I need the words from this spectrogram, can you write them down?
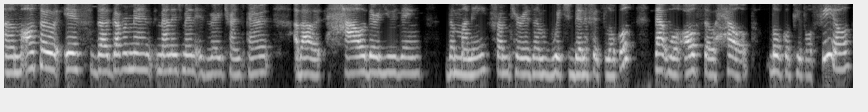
Um, also, if the government management is very transparent about how they're using the money from tourism, which benefits locals, that will also help local people feel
